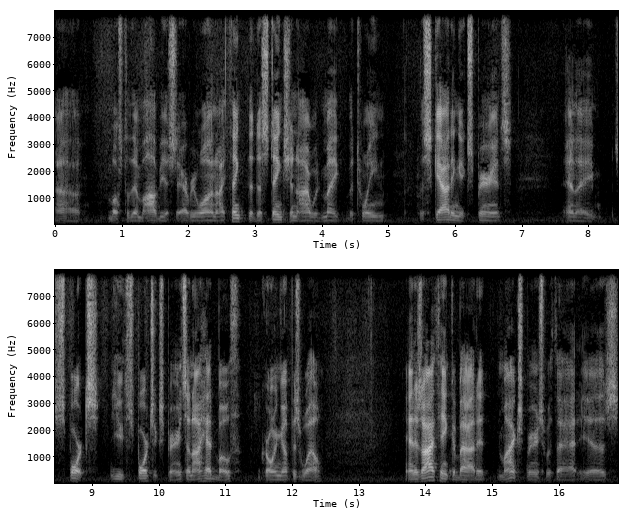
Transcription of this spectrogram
Uh, most of them obvious to everyone. I think the distinction I would make between the scouting experience and a sports, youth sports experience, and I had both growing up as well. And as I think about it, my experience with that is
